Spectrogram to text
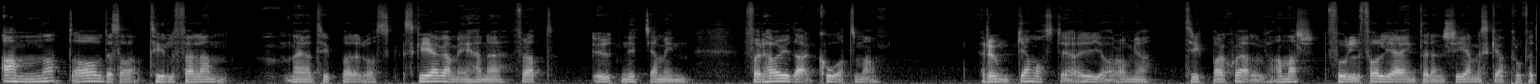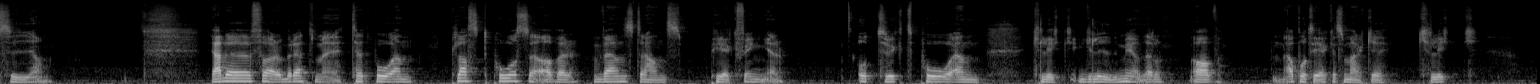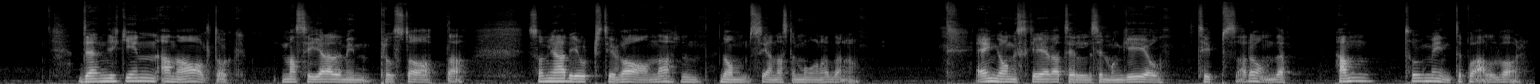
annat av dessa tillfällen när jag trippade då skrev jag med henne för att utnyttja min förhöjda kåtma. Runka måste jag ju göra om jag trippar själv, annars fullföljer jag inte den kemiska profetian. Jag hade förberett mig, trätt på en plastpåse över vänster hands pekfinger och tryckt på en klick glidmedel av apotekets märke Klick. Den gick in analt och masserade min prostata som jag hade gjort till vana de senaste månaderna. En gång skrev jag till Simon G och tipsade om det. Han tog mig inte på allvar.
